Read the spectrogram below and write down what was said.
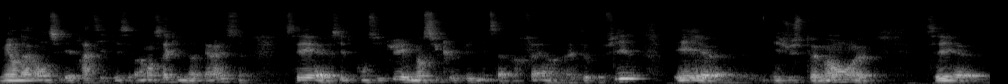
met en avant aussi des pratiques, et c'est vraiment ça qui nous intéresse, c'est euh, de constituer une encyclopédie de savoir-faire topophile, et et justement, euh, c'est euh,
